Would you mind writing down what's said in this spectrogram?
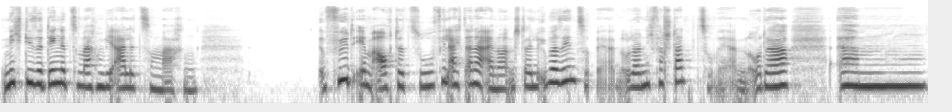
nicht diese Dinge zu machen, wie alle zu machen, führt eben auch dazu, vielleicht an der einen oder anderen Stelle übersehen zu werden oder nicht verstanden zu werden oder ähm,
